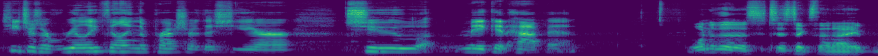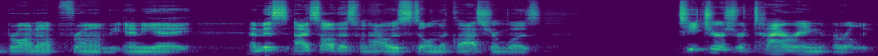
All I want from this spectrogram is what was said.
teachers are really feeling the pressure this year to make it happen. One of the statistics that I brought up from the NEA, and this I saw this when I was still in the classroom, was teachers retiring early.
